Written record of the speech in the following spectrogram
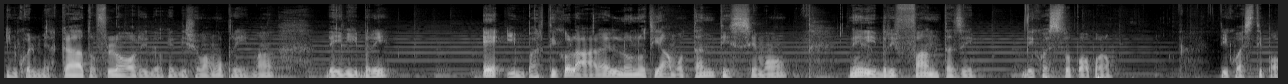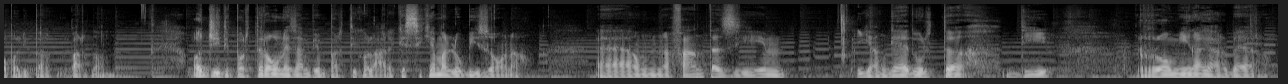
in quel mercato florido che dicevamo prima dei libri e in particolare lo notiamo tantissimo nei libri fantasy di questo popolo, di questi popoli, per, pardon. Oggi ti porterò un esempio in particolare che si chiama Lobisona, è un fantasy young adult di Romina Garber,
